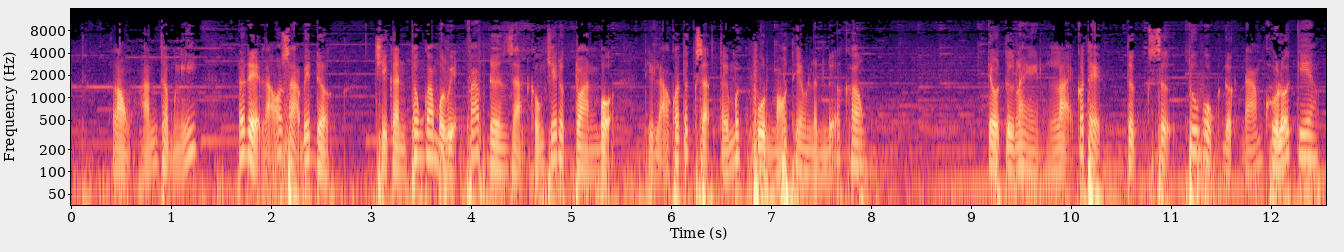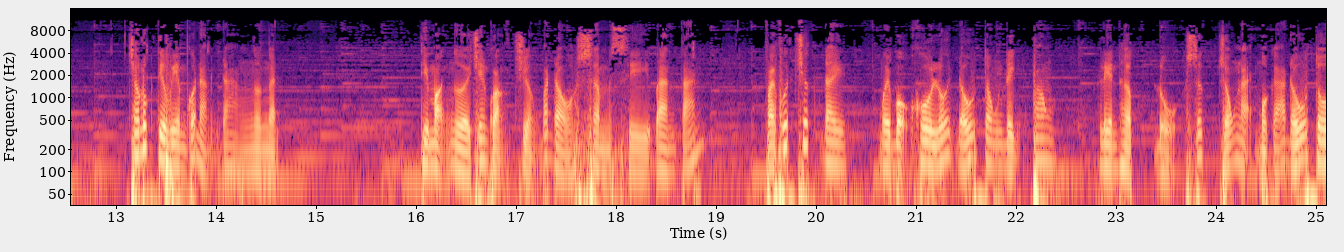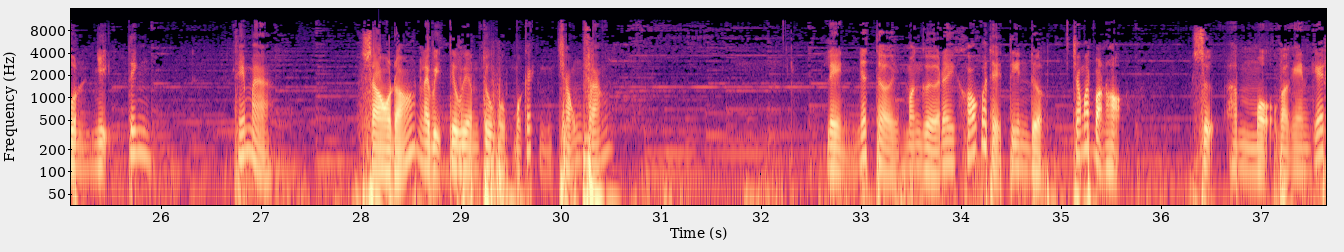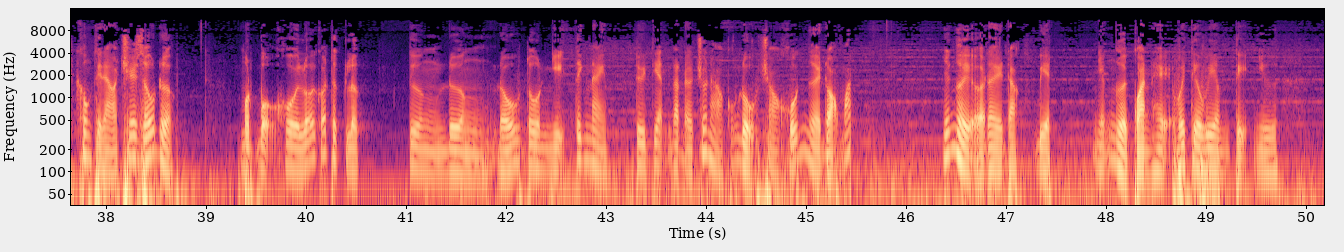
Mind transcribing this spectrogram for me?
Lòng hắn thầm nghĩ, nếu để lão giả biết được, chỉ cần thông qua một biện pháp đơn giản khống chế được toàn bộ thì lão có tức giận tới mức phun máu thêm lần nữa không? Tiểu tử này lại có thể thực sự thu phục được đám khối lỗi kia. Trong lúc tiêu viêm có nàng đang ngơ ngẩn, thì mọi người trên quảng trường bắt đầu sầm xì bàn tán. Vài phút trước đây, 10 bộ khôi lỗi đấu tông đỉnh phong liên hợp đủ sức chống lại một gã đấu tôn nhị tinh. Thế mà, sau đó lại bị tiêu viêm thu phục một cách chóng vắng. Lên nhất thời, mọi người ở đây khó có thể tin được trong mắt bọn họ, sự hâm mộ và ghen ghét không thể nào che giấu được. Một bộ khôi lỗi có thực lực tường đường đấu tôn nhị tinh này tùy tiện đặt ở chỗ nào cũng đủ cho khối người đỏ mắt. Những người ở đây đặc biệt, những người quan hệ với tiêu viêm tị như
